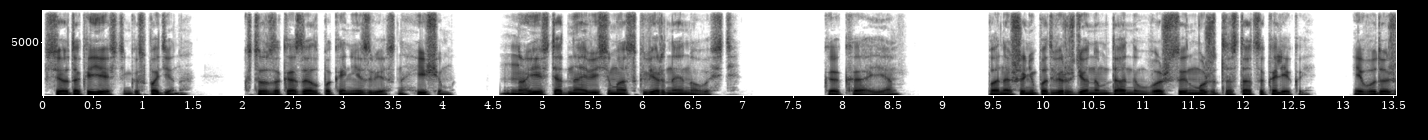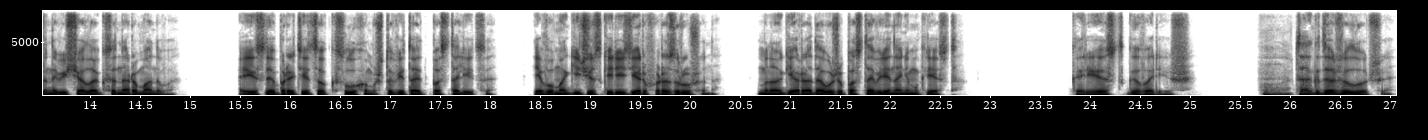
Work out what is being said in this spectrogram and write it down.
Все так и есть, господин. Кто заказал, пока неизвестно, ищем. Но есть одна весьма скверная новость. Какая? По нашим неподтвержденным данным, ваш сын может остаться калекой. Его даже навещала Оксана Романова. А если обратиться к слухам, что витает по столице, его магический резерв разрушен. Многие рода уже поставили на нем крест. Крест, говоришь? Так даже лучше.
